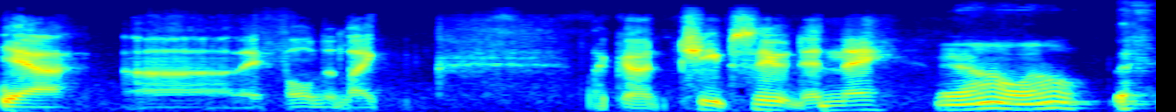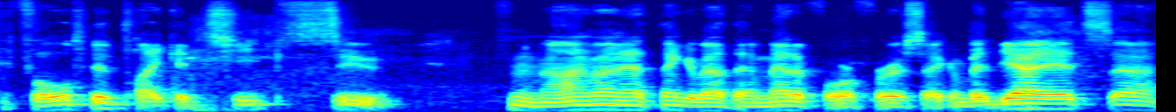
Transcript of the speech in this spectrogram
yeah, uh, they folded like like a cheap suit, didn't they? Yeah, well, they folded like a cheap suit. Hmm, I'm gonna have to think about that metaphor for a second, but yeah, it's uh,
